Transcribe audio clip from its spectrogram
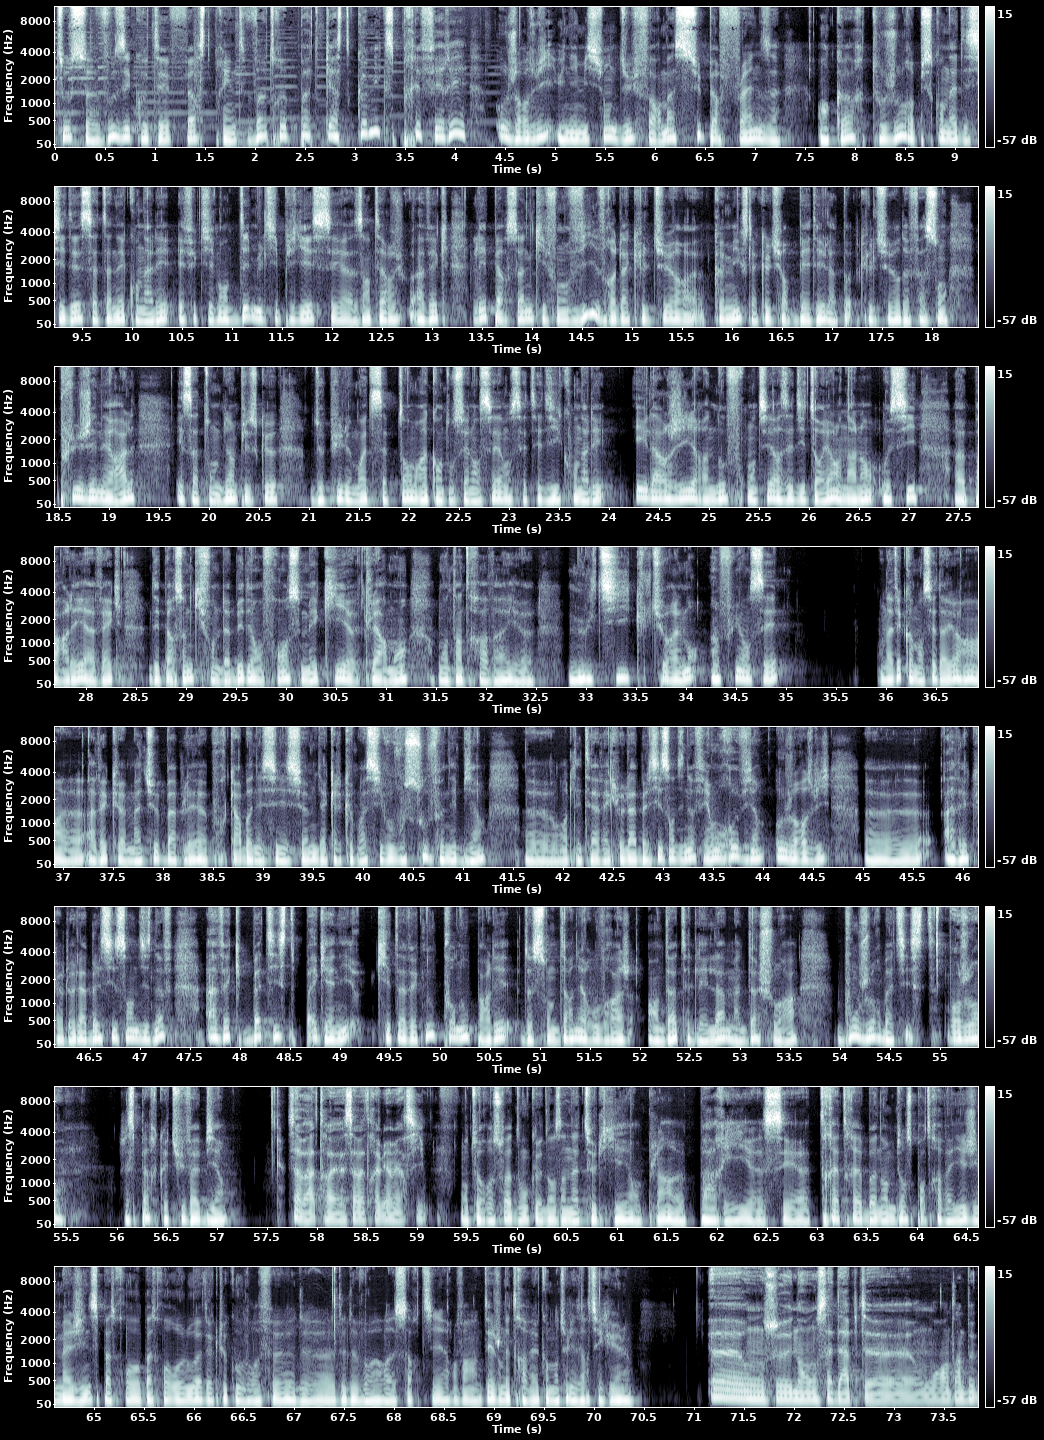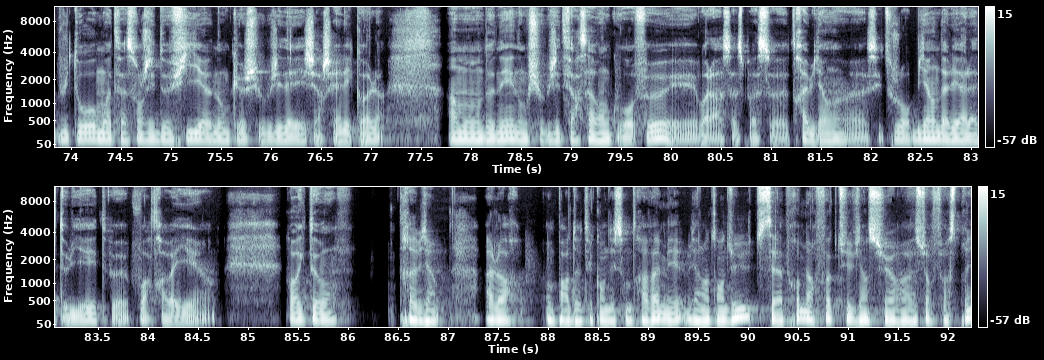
tous, vous écoutez First Print, votre podcast comics préféré. Aujourd'hui, une émission du format Super Friends. Encore, toujours, puisqu'on a décidé cette année qu'on allait effectivement démultiplier ces interviews avec les personnes qui font vivre la culture comics, la culture BD, la pop culture de façon plus générale. Et ça tombe bien puisque depuis le mois de septembre, hein, quand on s'est lancé, on s'était dit qu'on allait élargir nos frontières éditoriales en allant aussi euh, parler avec des personnes qui font de la BD en France, mais qui euh, clairement ont un travail euh, multiculturellement influencé. On avait commencé d'ailleurs hein, avec Mathieu Bablet pour Carbone et Silicium il y a quelques mois, si vous vous souvenez bien. on était avec le label 619 et on revient aujourd'hui avec le label 619 avec Baptiste Pagani qui est avec nous pour nous parler de son dernier ouvrage en date, Les Lames d'Ashura. Bonjour Baptiste. Bonjour. J'espère que tu vas bien. Ça va, très, ça va très bien, merci. On te reçoit donc dans un atelier en plein euh, Paris. Euh, c'est euh, très très bonne ambiance pour travailler, j'imagine. C'est pas trop, pas trop relou avec le couvre-feu de, de, devoir sortir. Enfin, tes journées de travail, comment tu les articules? On se, non, on s'adapte. on rentre un peu plus tôt. Moi, de toute façon, j'ai deux filles, donc je suis obligé d'aller chercher à l'école à un moment donné. Donc, je suis obligé de faire ça avant le couvre-feu. Et voilà, ça se passe très bien. C'est toujours bien d'aller à l'atelier et de pouvoir travailler hein, correctement. Très bien. Alors, on parle de tes conditions de travail, mais bien entendu, c'est la première fois que tu viens sur, euh, sur First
